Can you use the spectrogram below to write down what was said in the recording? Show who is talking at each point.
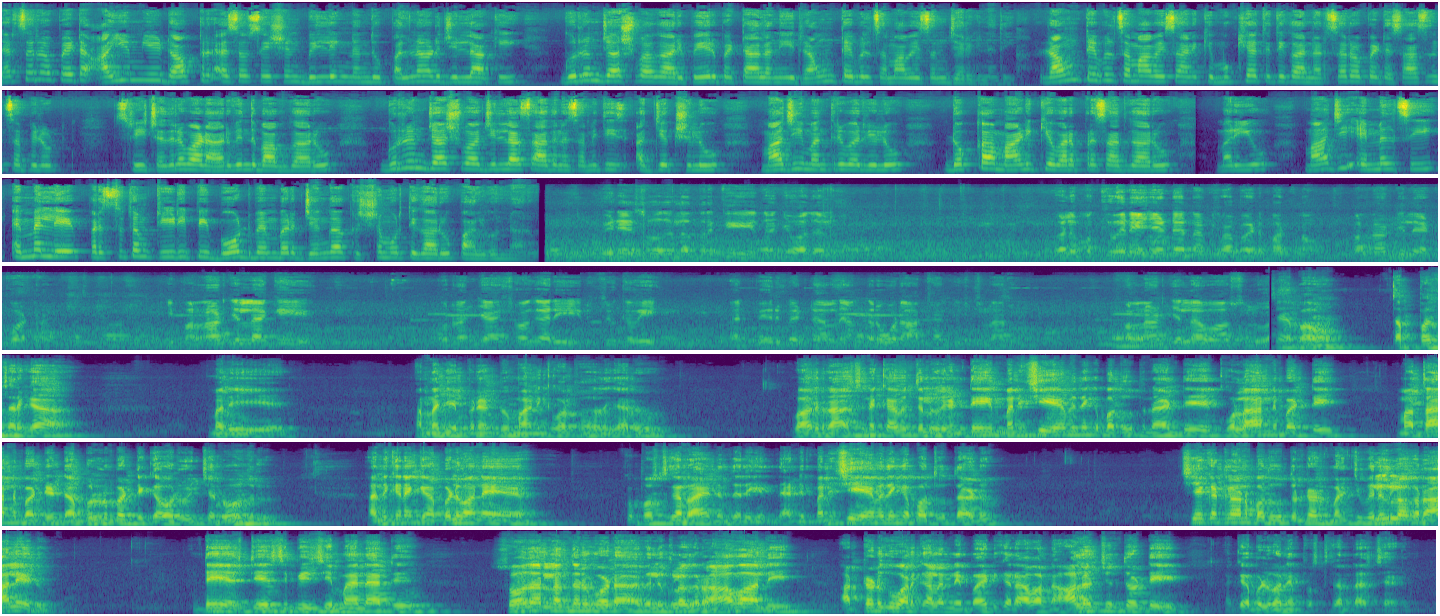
Speaker 1: Narasaraopet IMA doctor association building నందు పల్నాడు జిల్లాకి గుర్రం జాష్వా గారి పేరు పెట్టాలని రౌండ్ టేబుల్ సమావేశం జరిగినది. రౌండ్ టేబుల్ సమావేశానికి ముఖ్య అతిథిగా నర్సరావుపేట శాసనసభ్యులు శ్రీ చదలవాడ అరవింద్ బాబు గారు గుర్రం జాష్వా జిల్లా సాధన సమితి అధ్యక్షులు మాజీ మంత్రివర్యులు డొక్కా మాణిక్య వరప్రసాద్ గారు మరియు మాజీ ఎమ్మెల్సీ ఎమ్మెల్యే ప్రస్తుతం TDP board member Janga Krishnamurthy garu పాల్గొన్నారు.
Speaker 2: మీడియా సోదరులందరికీ ధన్యవాదాలు. వాళ్ళ ముఖ్యమైన ఎజెండా నట్రాపేట పట్టణం పల్నాడు జిల్లా హెడ్ క్వార్టర్ ఈ పల్నాడు జిల్లాకి గుర్రం జాషువా గారి విశ్వకవి అని పేరు పెట్టాలని అందరూ కూడా ఆకాంక్షిస్తున్నారు. పల్నాడు జిల్లా వాసులు
Speaker 3: భావం తప్పనిసరిగా మరి అన్న చెప్పినట్టు మాణిక వరప్రసాద్ గారు వారు రాసిన కవితలు అంటే మనిషి ఏ విధంగా బతుకుతున్నాయంటే కులాన్ని బట్టి మతాన్ని బట్టి డబ్బులను బట్టి గౌరవించే రోజులు. అందుకనే గబ్బలు అనే ఒక పుస్తకం రాయడం జరిగింది. అంటే మనిషి ఏ విధంగా బతుకుతాడు? చీకట్లోనే బతుకుతుంటాడు. మనిషి వెలుగులోకి రాలేడు. అంటే ఎస్టీ ఎస్సీ బీసీ మైనార్టీ సోదరులందరూ కూడా వెలుగులోకి రావాలి. అట్టడుగు వర్గాలన్నీ బయటికి రావాలన్న ఆలోచనతోటి ఆ గబులు అనే పుస్తకం రాశాడు.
